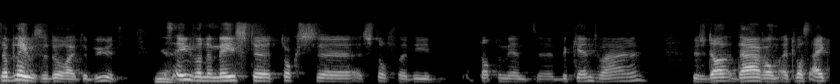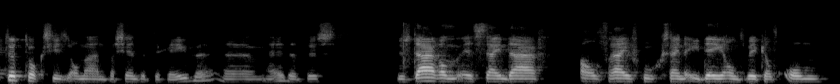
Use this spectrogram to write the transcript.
Daar bleven ze door uit de buurt. Ja. Dat is een van de meest uh, toxische stoffen die op dat moment uh, bekend waren. Dus da daarom, het was eigenlijk te toxisch om aan patiënten te geven. Uh, hè, dat dus, dus daarom is, zijn daar al vrij vroeg zijn er ideeën ontwikkeld om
